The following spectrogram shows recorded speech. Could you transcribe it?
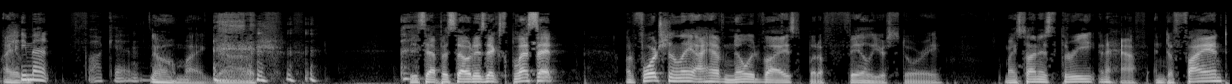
I have She meant fucking. Oh my gosh. this episode is explicit. Unfortunately, I have no advice but a failure story. My son is three and a half and defiant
